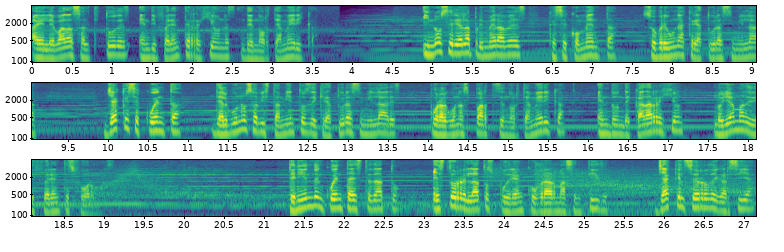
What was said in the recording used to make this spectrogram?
a elevadas altitudes en diferentes regiones de Norteamérica. Y no sería la primera vez que se comenta sobre una criatura similar, ya que se cuenta de algunos avistamientos de criaturas similares por algunas partes de Norteamérica, en donde cada región lo llama de diferentes formas. Teniendo en cuenta este dato, estos relatos podrían cobrar más sentido, ya que el Cerro de García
